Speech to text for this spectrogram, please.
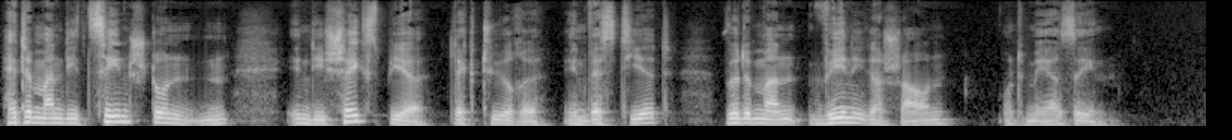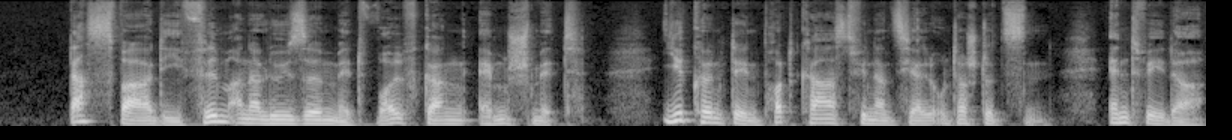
Hätte man die zehn Stunden in die Shakespeare-Lektüre investiert, würde man weniger schauen und mehr sehen. Das war die Filmanalyse mit Wolfgang M. Schmidt. Ihr könnt den Podcast finanziell unterstützen, entweder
